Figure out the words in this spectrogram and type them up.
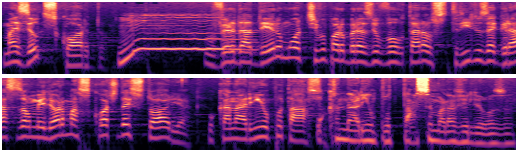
mas eu discordo. O verdadeiro motivo para o Brasil voltar aos trilhos é graças ao melhor mascote da história, o Canarinho Putaço. O canarinho putaço é maravilhoso.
